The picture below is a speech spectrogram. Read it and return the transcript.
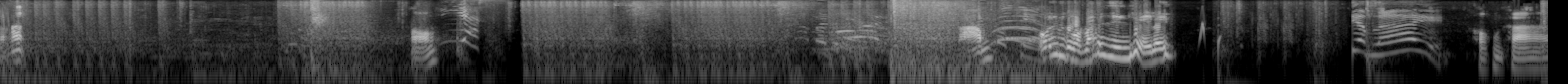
สามารถสอง Yes. Double kill. สาม Double โอ้ย kill. โดดมาให้ยิงเฉยเลยเยี่ยมเลย ขอบคุณครับ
